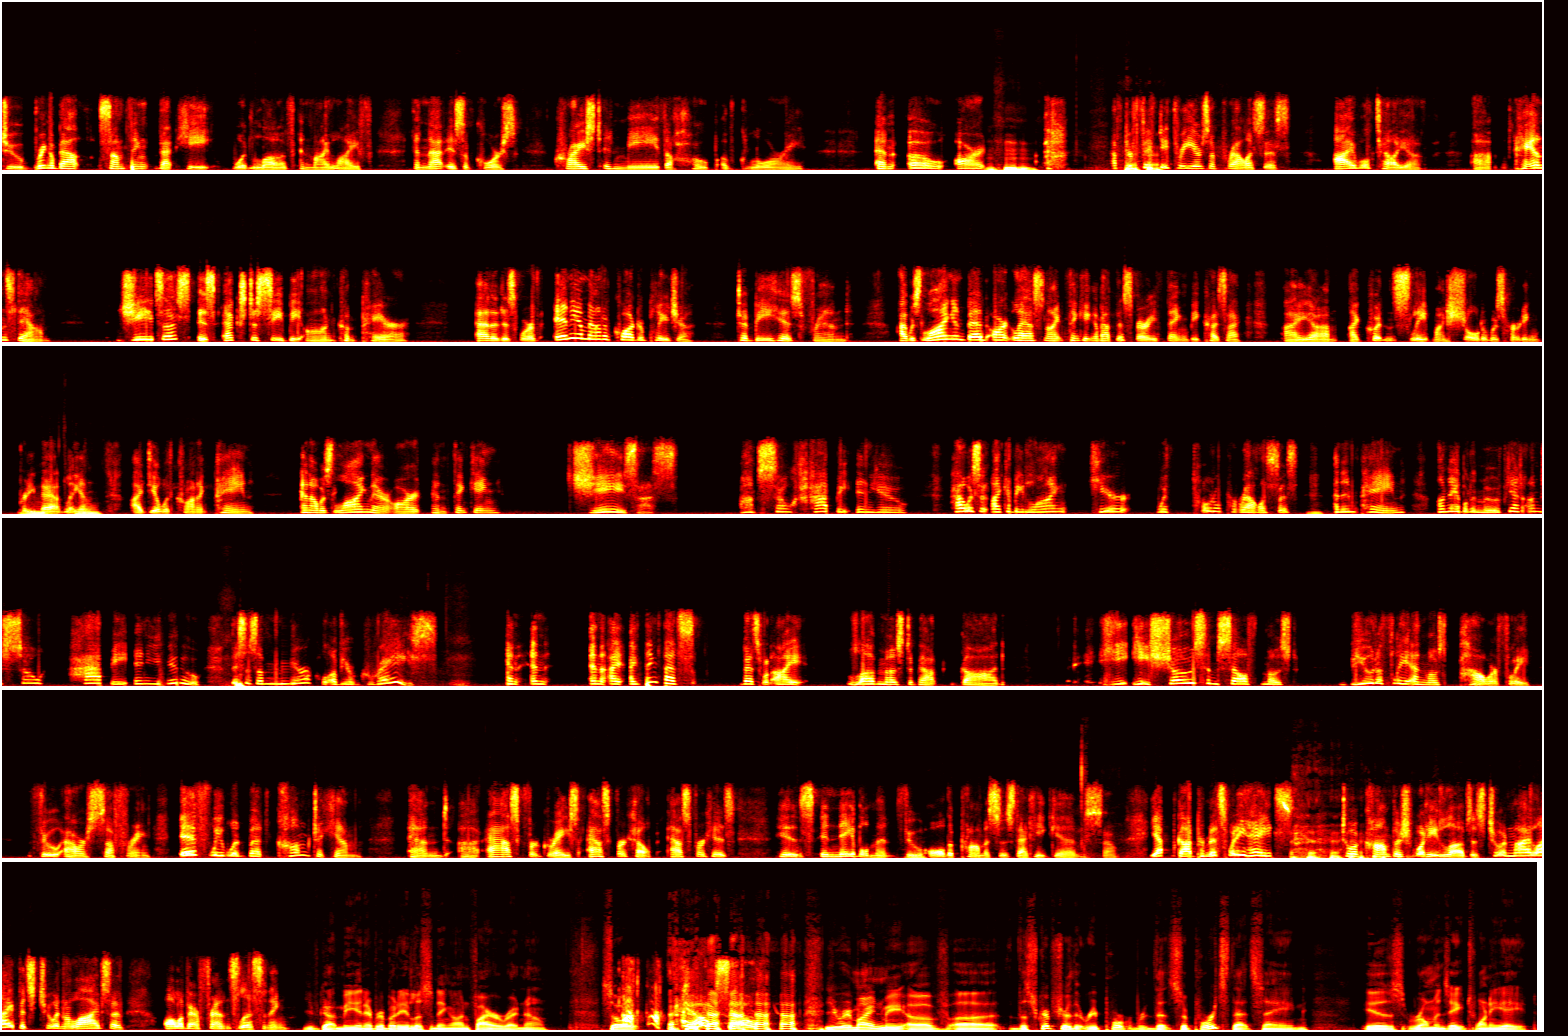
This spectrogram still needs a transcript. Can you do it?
to bring about something that He would love in my life, and that is, of course, Christ in me, the hope of glory. And oh, Art, after 53 years of paralysis, I will tell you, uh, hands down, Jesus is ecstasy beyond compare, and it is worth any amount of quadriplegia to be his friend. I was lying in bed, Art, last night thinking about this very thing because I, I, um, I couldn't sleep. My shoulder was hurting pretty badly, and I deal with chronic pain. And I was lying there, Art, and thinking, Jesus, I'm so happy in you. How is it I could be lying here with total paralysis hmm. and in pain, unable to move, yet I'm so happy in you. This is a miracle of your grace. And and and I, I think that's that's what I love most about God. He he shows himself most beautifully and most powerfully through our suffering if we would but come to him and uh, ask for grace, ask for help, ask for his his enablement through all the promises that he gives. So, yep, God permits what he hates to accomplish what he loves. It's true in my life. It's true in the lives of all of our friends listening. You've got me and everybody listening on fire right now. So I hope so. you remind me of uh, the scripture that report that supports that saying is Romans eight twenty eight.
